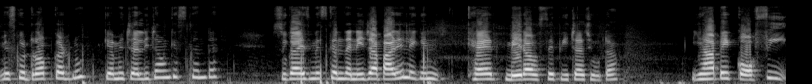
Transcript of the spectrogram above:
मैं इसको ड्रॉप कर दूँ? क्या मैं चली जाऊँगी इसके अंदर? सो गाइज़ मैं इसके अंदर नहीं जा पा रही लेकिन खैर मेरा उससे पीछा छूटा। यहाँ पे कॉफ़ी,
